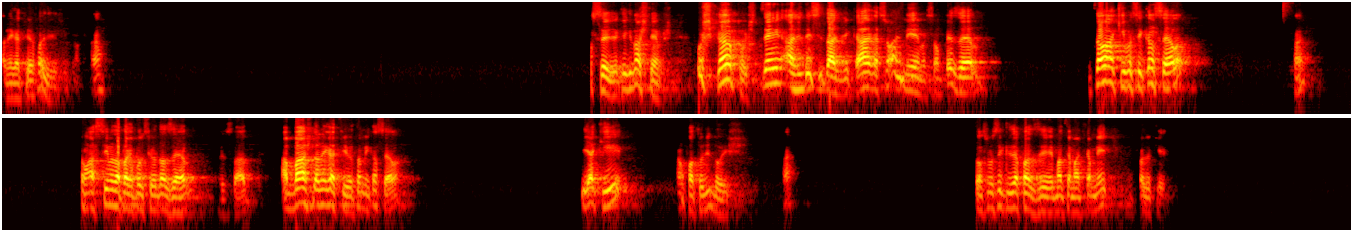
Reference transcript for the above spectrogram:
A negativa faz isso. Tá? Ou seja, o que nós temos? Os campos têm as densidades de carga, são as mesmas, são P0. Então, aqui você cancela. Né? Então, acima da placa positiva dá zero, resultado. Abaixo da negativa também cancela. E aqui é um fator de 2. Tá? Então, se você quiser fazer matematicamente, faz o quê?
